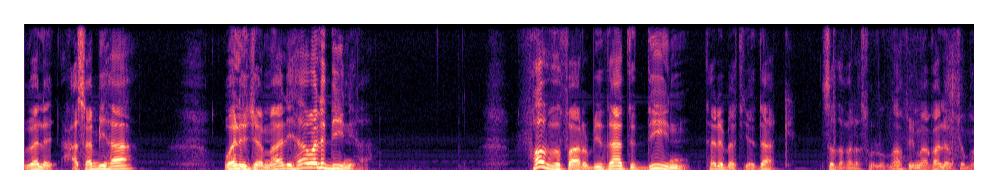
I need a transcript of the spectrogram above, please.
ve li hasabiha ve li cemaliha ve li diniha. Fazfar bi zati din terbet yedak. Sadaka Resulullah fîmâ gâlev kemâ.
